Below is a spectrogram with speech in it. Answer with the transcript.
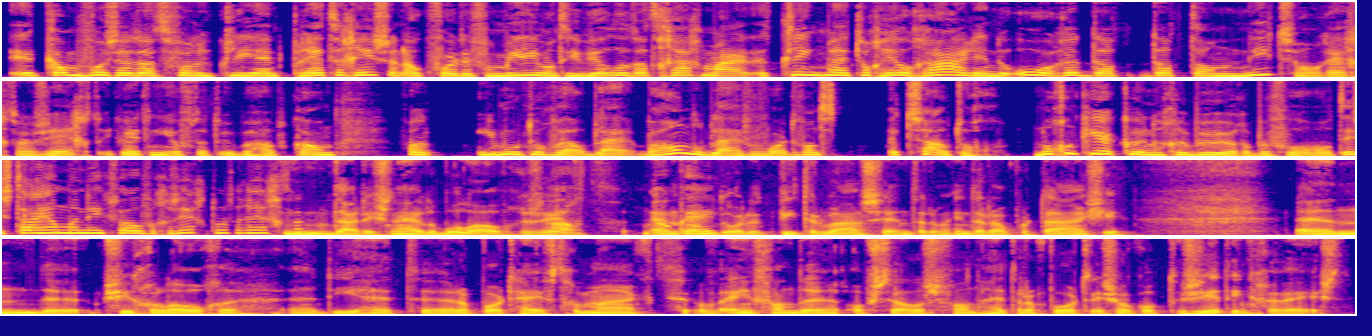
ik kan me voorstellen dat het voor uw cliënt prettig is. En ook voor de familie, want die wilde dat graag. Maar het klinkt mij toch heel raar in de oren... dat, dat dan niet zo'n rechter zegt... ik weet niet of dat überhaupt kan... van je moet nog wel blij, behandeld blijven worden. Want het zou toch nog een keer kunnen gebeuren bijvoorbeeld. Is daar helemaal niks over gezegd door de rechter? Daar is een heleboel over gezegd. Oh, okay. En ook door het Pieter Waan Centrum in de rapportage. En de psychologe uh, die het uh, rapport heeft gemaakt... of een van de opstellers van het rapport is ook op de zitting geweest.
